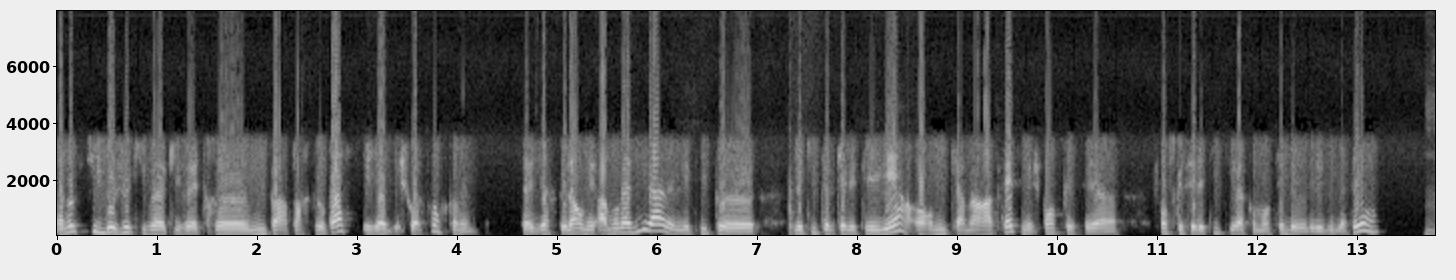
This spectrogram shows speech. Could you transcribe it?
un autre style de jeu qui va, qui va être euh, mis par, par Klopas et il y a des choix forts quand même. C'est-à-dire que là, on est, à mon avis, là, l'équipe, euh, l'équipe telle qu'elle était hier, hormis Camara peut-être, mais je pense que c'est, euh, je pense que c'est l'équipe qui va commencer le, le début de la saison. hein.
